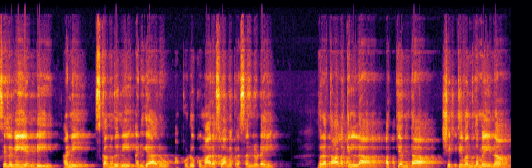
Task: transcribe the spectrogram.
సెలవీయండి అని స్కందుని అడిగారు. అప్పుడు కుమారస్వామి ప్రసన్నుడై వ్రతాలకిల్లా అత్యంత శక్తివంతమైన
